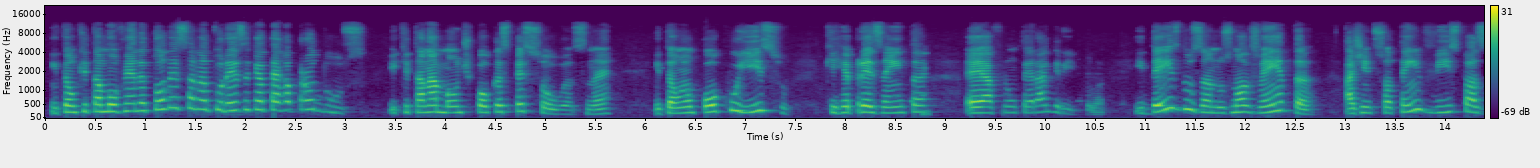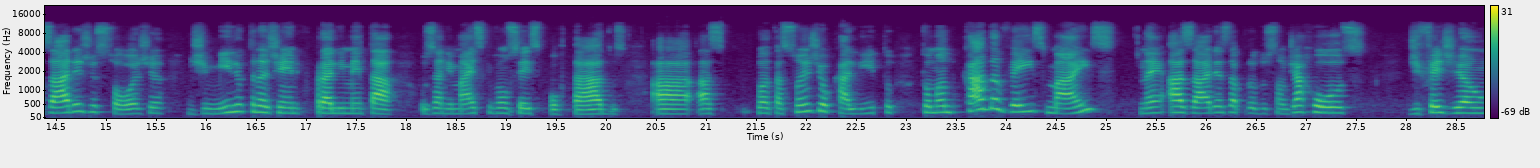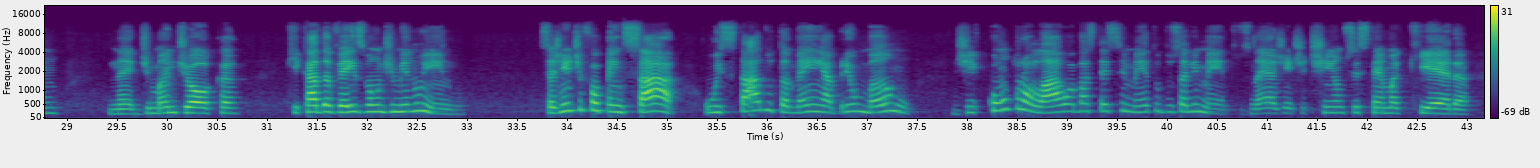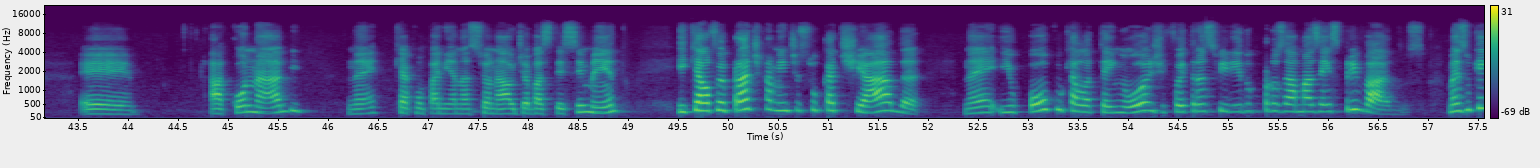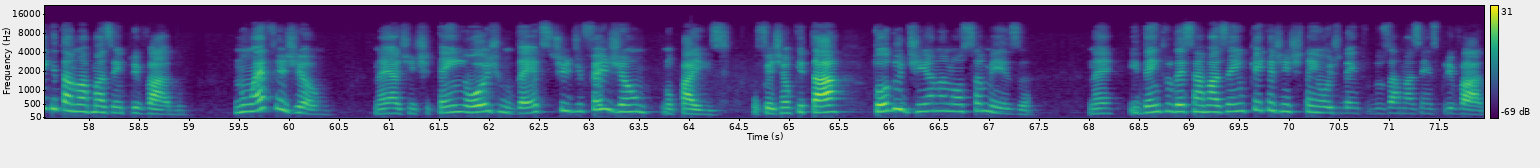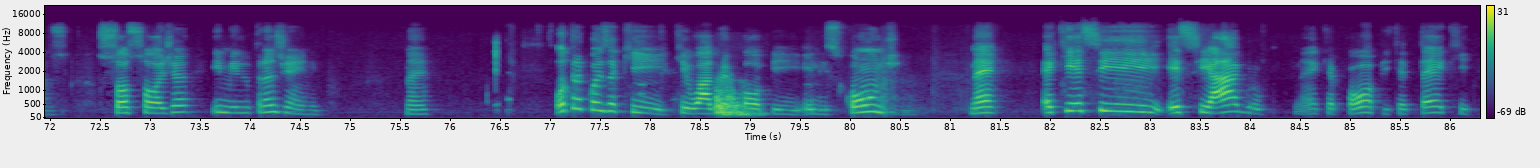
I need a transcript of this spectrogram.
Então, o que está movendo é toda essa natureza que a terra produz e que está na mão de poucas pessoas, né? Então, é um pouco isso que representa é, a fronteira agrícola. E desde os anos 90, a gente só tem visto as áreas de soja, de milho transgênico para alimentar os animais que vão ser exportados, a, as plantações de eucalipto, tomando cada vez mais né, as áreas da produção de arroz, de feijão, né, de mandioca, que cada vez vão diminuindo. Se a gente for pensar, o Estado também abriu mão de controlar o abastecimento dos alimentos. Né? A gente tinha um sistema que era é, a CONAB, né, que é a Companhia Nacional de Abastecimento, e que ela foi praticamente sucateada né? E o pouco que ela tem hoje foi transferido para os armazéns privados. Mas o que está no armazém privado? Não é feijão. Né? A gente tem hoje um déficit de feijão no país. O feijão que está todo dia na nossa mesa. Né? E dentro desse armazém, o que, que a gente tem hoje dentro dos armazéns privados? Só soja e milho transgênico. Né? Outra coisa que, que o agropop ele esconde né, é que esse, esse agro, né, que é pop, que é tech,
